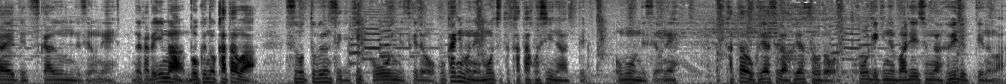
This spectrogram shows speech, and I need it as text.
えて使うんですよね。だから今僕の方はスポット分析結構多いんですけど他にもねもうちょっと型欲しいなって思うんですよね。型を増やせば増やすほど攻撃のバリエーションが増えるっていうのは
